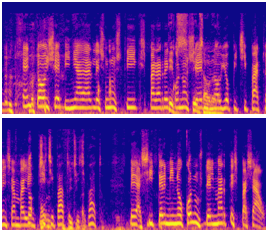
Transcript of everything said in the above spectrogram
Entonces vine a darles unos tics para reconocer tips, un novio pichipato en San No, Valentín. chichipato, chichipato. Vea, sí terminó con usted el martes pasado,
